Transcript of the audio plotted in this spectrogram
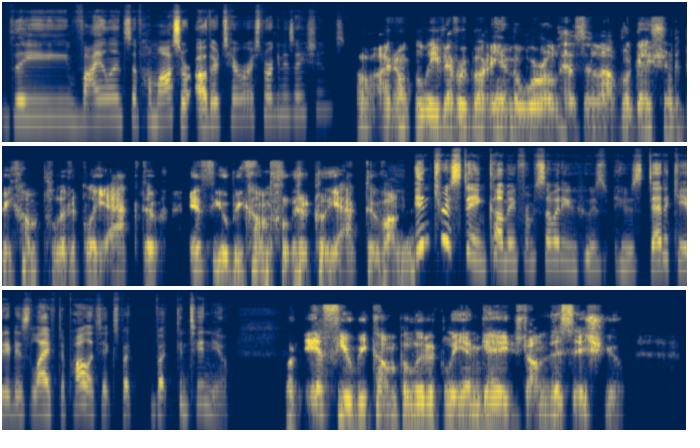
the violence of Hamas or other terrorist organizations? Well, I don't believe everybody in the world has an obligation to become politically active. If you become politically active on this. Interesting coming from somebody who's who's dedicated his life to politics, but but continue. But if you become politically engaged on this issue,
